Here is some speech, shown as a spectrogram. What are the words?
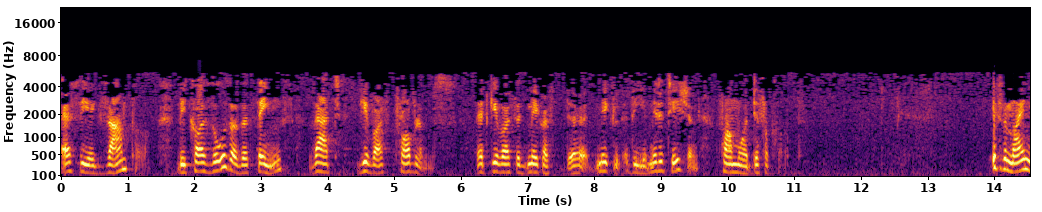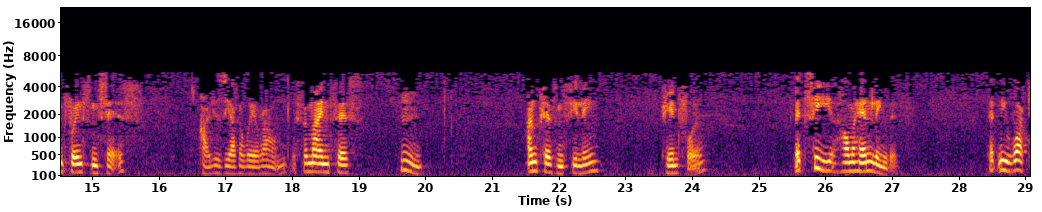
as the example because those are the things that give us problems, that give us, that make us, uh, make the meditation far more difficult. If the mind, for instance, says, I'll use the other way around, if the mind says, hmm, unpleasant feeling, painful, let's see how I'm handling this. Let me watch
